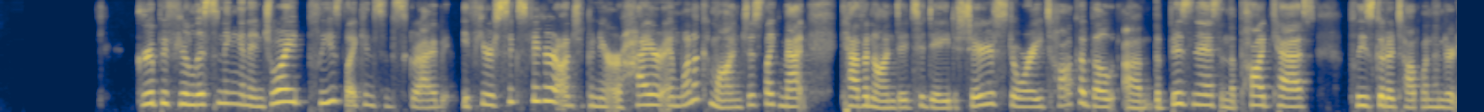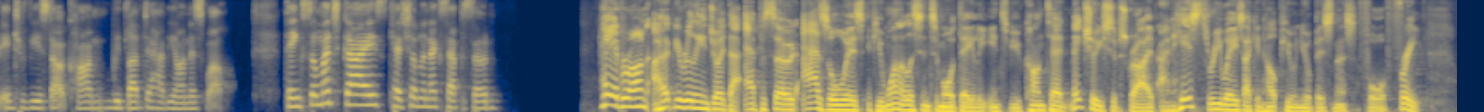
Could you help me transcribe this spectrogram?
Group, if you're listening and enjoyed, please like and subscribe. If you're a six figure entrepreneur or higher and want to come on, just like Matt Cavanaugh did today, to share your story, talk about um, the business and the podcast, please go to top100interviews.com. We'd love to have you on as well. Thanks so much, guys. Catch you on the next episode. Hey everyone, I hope you really enjoyed that episode. As always, if you want to listen to more daily interview content, make sure you subscribe. And here's three ways I can help you in your business for free.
